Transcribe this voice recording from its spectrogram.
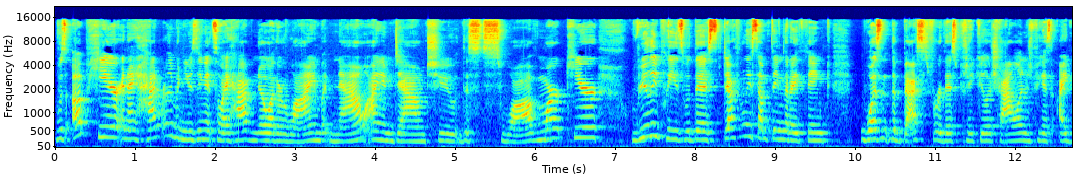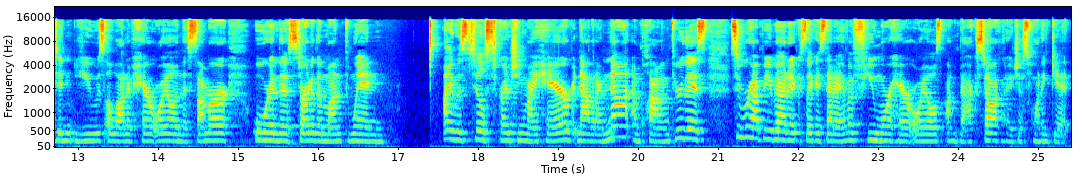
Was up here and I hadn't really been using it so I have no other line but now I am down to this Suave mark here. Really pleased with this. Definitely something that I think wasn't the best for this particular challenge because I didn't use a lot of hair oil in the summer or in the start of the month when I was still scrunching my hair, but now that I'm not, I'm plowing through this. Super happy about it because like I said, I have a few more hair oils on backstock that I just want to get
